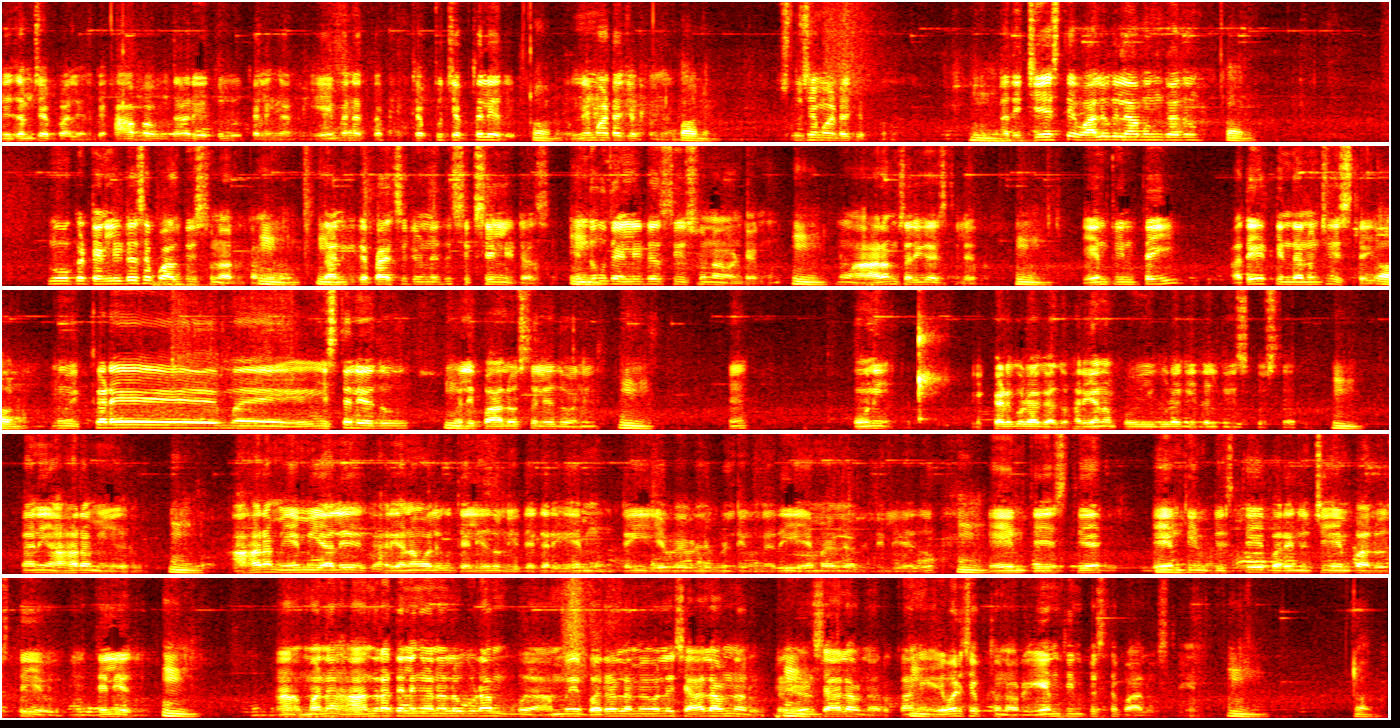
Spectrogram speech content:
నిజం చెప్పాలి అంటే హాఫ్ ఆఫ్ ద రైతులు తెలంగాణ. ఏమైనా తప్పు చెప్పు చెప్తలేదు. ఉన్నే మాట చెప్తున్నాను. అవును. చూసే మాట చెప్తున్నాను. ఉమ్. అది చేస్తే వాళ్ళకి లాభం కాదు. నువ్వు ఒక టెన్ లీటర్స్ పాలు తీస్తున్నారు తమ్ముడు. దానికి కెపాసిటీ ఉండేది సిక్స్టీన్ లీటర్స్ ఎందుకు టెన్ లీటర్స్ తీస్తున్నావు అంటే నువ్వు? ఆహారం సరిగా ఇస్తలేదు. ఏం తింటాయి అదే కింద నుంచి ఇస్తాయి. నువ్వు ఇక్కడే ఇస్తలేదు మళ్ళీ పాలు వస్తలేదు అని? పోనీ ఇక్కడ కూడా కాదు హర్యానా పోయి కూడా గిద్దలు తీసుకొస్తారు. కానీ ఆహారం ఇయ్యరు. ఆహారం ఏం ఇవ్వాలి హర్యానా వాళ్ళకు తెలియదు నీ దగ్గర ఏం ఉంటాయి ఏం అవైలబిలిటీ ఉన్నది ఏం అవైలబిలిటీ లేదు. ఏం చేస్తే ఏం తినిపిస్తే బరి నుంచి ఏం పాలు వస్తే తెలియదు. మన ఆంధ్ర తెలంగాణలో కూడా అమ్మే బర్రెలు అమ్మే వాళ్ళు చాలా ఉన్నారు. ట్రేడర్స్ చాలా ఉన్నారు. కానీ ఎవరు చెప్తున్నారు? ఏం తినిపిస్తే పాలు వస్తాయి? ఉమ్. అవును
